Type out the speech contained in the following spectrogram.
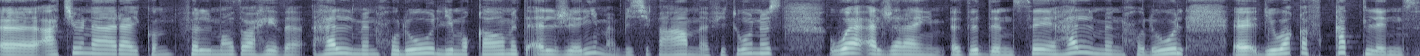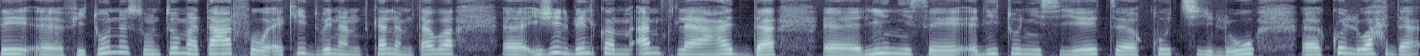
آه، أعطيونا رأيكم في الموضوع هذا. هل من حلول لمقاومة الجريمة بصفة عامة في تونس والجرائم ضد النساء هل من حلول آه، لوقف قتل النساء آه، في تونس؟ وأنتم تعرفوا أكيد وين نتكلم توا. يجي لبالكم أمثلة عدة لنساء لتونسيات قتلوا كل واحدة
